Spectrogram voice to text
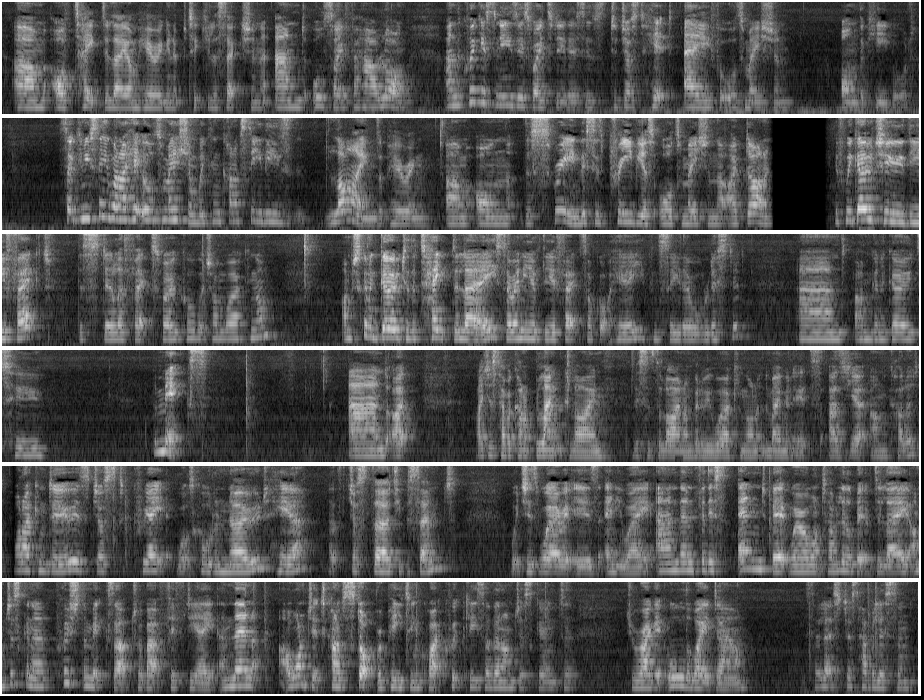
um, of tape delay I'm hearing in a particular section and also for how long. And the quickest and easiest way to do this is to just hit A for automation on the keyboard. So can you see when I hit automation, we can kind of see these lines appearing um, on the screen. This is previous automation that I've done. If we go to the effect, the still effects vocal, which I'm working on, I'm just going to go to the tape delay. So any of the effects I've got here, you can see they're all listed. And I'm going to go to the mix. And I, I just have a kind of blank line. This is the line I'm going to be working on at the moment. It's as yet uncoloured. What I can do is just create what's called a node here. That's just 30%, which is where it is anyway. And then for this end bit where I want to have a little bit of delay, I'm just going to push the mix up to about 58. And then I want it to kind of stop repeating quite quickly. So then I'm just going to drag it all the way down. So let's just have a listen.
